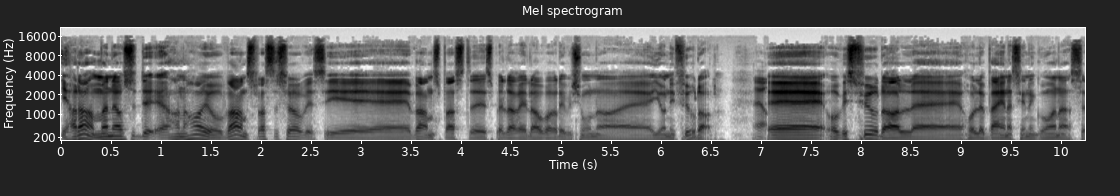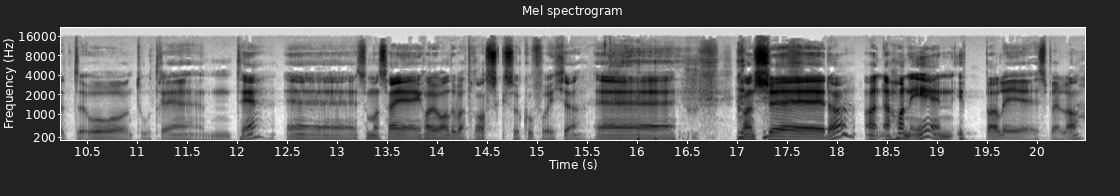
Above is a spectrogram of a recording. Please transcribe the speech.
Ja da, men altså, det, han har jo verdens beste service i eh, verdens beste spiller i lavere divisjoner, uh, Jonny Furdal. Ja. Eh, og hvis Furdal eh, holder beina sine gående et år, to-tre til eh, Som han sier, jeg har jo aldri vært rask, så hvorfor ikke? Eh, kanskje da? Han, han er en ypperlig spiller.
